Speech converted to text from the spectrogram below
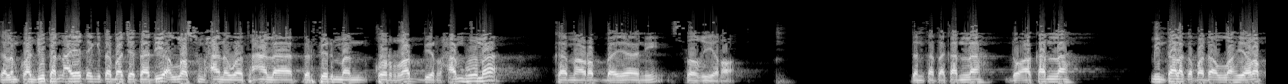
Dalam kelanjutan ayat yang kita baca tadi Allah Subhanahu wa taala berfirman, "Qur rabbirhamhuma kama rabbayani shaghira." Dan katakanlah, doakanlah, mintalah kepada Allah ya Rabb,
